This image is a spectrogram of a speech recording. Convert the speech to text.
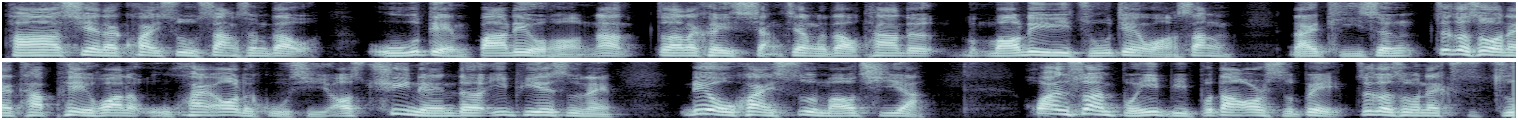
它现在快速上升到五点八六哈，那大家可以想象得到，它的毛利率逐渐往上来提升。这个时候呢，它配发了五块二的股息，而去年的 EPS 呢，六块四毛七啊，换算本益比不到二十倍，这个时候呢，殖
